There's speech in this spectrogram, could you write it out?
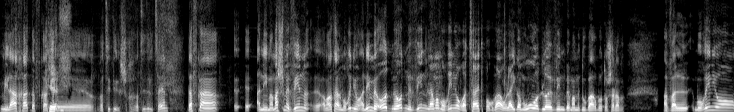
מילה אחת דווקא כן. שרציתי, שרציתי לציין, דווקא אה, אה, אני ממש מבין, אמרת על מוריניו, אני מאוד מאוד מבין למה מוריניו רצה את פוגבה, אולי גם הוא עוד לא הבין במה מדובר באותו שלב. אבל מוריניו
